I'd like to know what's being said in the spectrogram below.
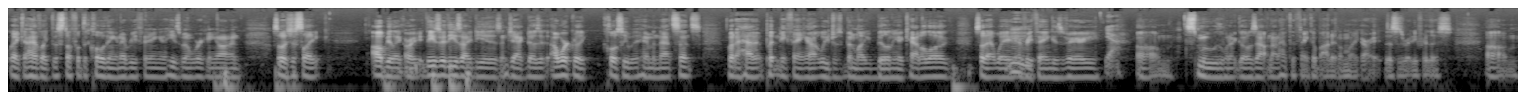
like I have like the stuff with the clothing and everything, and he's been working on. So it's just like I'll be like, all right, these are these ideas, and Jack does it. I work really closely with him in that sense, but I haven't put anything out. We've just been like building a catalog, so that way everything is very Yeah. um, smooth when it goes out, and I don't have to think about it. I'm like, all right, this is ready for this. Um,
